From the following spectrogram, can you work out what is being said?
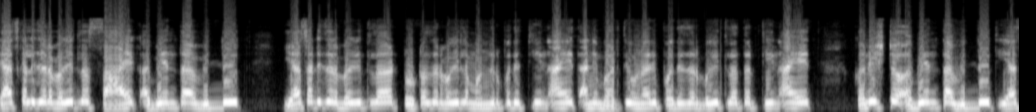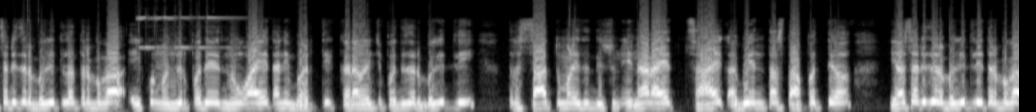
त्याच खाली जर बघितलं सहाय्यक अभियंता विद्युत यासाठी जर बघितलं टोटल जर बघितलं मंजूर पदे तीन आहेत आणि भरती होणारी पदे जर बघितलं तर तीन आहेत. कनिष्ठ अभियंता विद्युत यासाठी जर बघितलं तर बघा एकूण मंजूर पदे नऊ आहेत आणि भरती करावयाची पदे जर बघितली तर सात तुम्हाला इथे दिसून येणार आहेत. सहाय्यक अभियंता स्थापत्य यासाठी जर बघितली तर बघा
